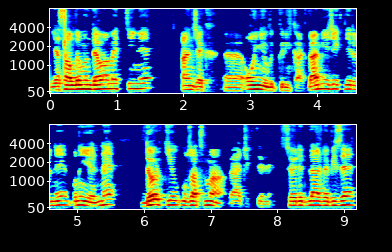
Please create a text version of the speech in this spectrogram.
yasallığımın devam ettiğini ancak e, 10 yıllık green card vermeyeceklerini, bunun yerine 4 yıl uzatma vereceklerini söylediler ve bize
